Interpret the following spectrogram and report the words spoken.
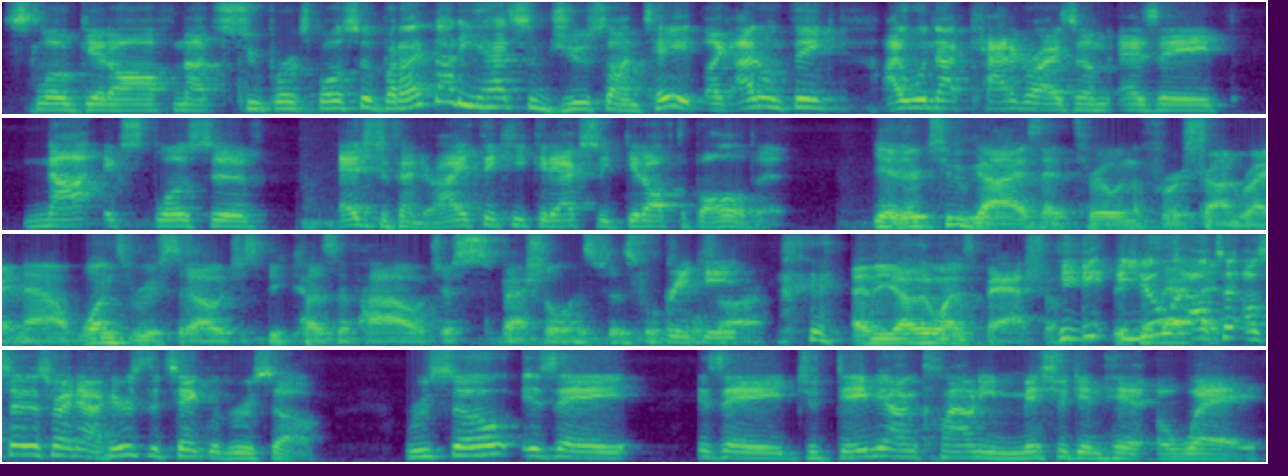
slow get off, not super explosive. But I thought he had some juice on tape. Like I don't think I would not categorize him as a not explosive edge defender. I think he could actually get off the ball a bit. Yeah, there are two guys that throw in the first round right now. One's Rousseau, just because of how just special his physical Freaky. tools are, and the other one's Basham. He, you know what? I, will t- say this right now. Here's the take with Rousseau. Rousseau is a is a Jadeveon Clowney Michigan hit away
